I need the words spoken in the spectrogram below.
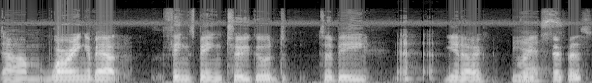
um, worrying about things being too good to be, you know, Yes. repurposed,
